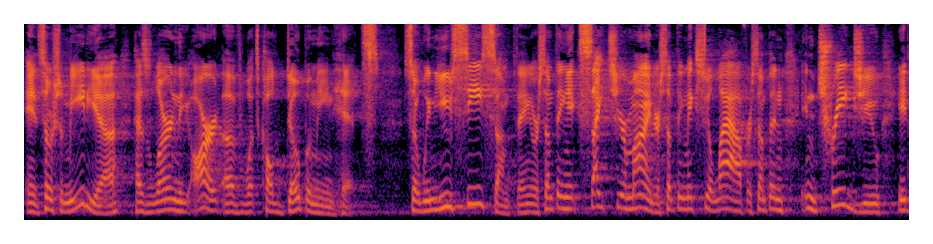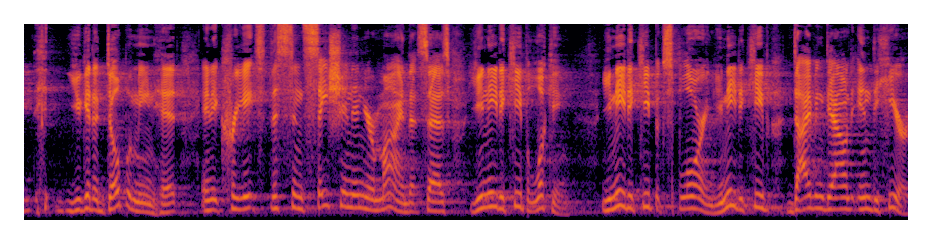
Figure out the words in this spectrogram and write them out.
And social media has learned the art of what's called dopamine hits. So when you see something or something excites your mind or something makes you laugh or something intrigues you, it, you get a dopamine hit and it creates this sensation in your mind that says you need to keep looking. You need to keep exploring. You need to keep diving down into here.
